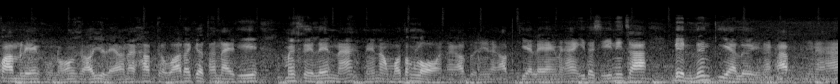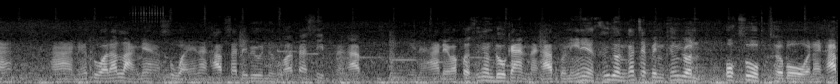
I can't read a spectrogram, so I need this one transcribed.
ความแรงของน้องเขาอยู่แล้วนะครับแต่ว่าถ้าเกิดท่านใดที่ไม่เคยเล่นนะ แนะนำว่าต้องรอนะครับตัวนี้นะครับเกียร์แรงนะฮะฮิตาชินี่จะเด่นเรื่องเกียร์เลยนะครับนี่นะฮะอ่าเนื้อตัวด้านหลังเนี่ยสวยนะครับ ZW 180 นะครับ ฮะเดี๋ยวมาเปิดเครื่องยนต์ดูกันนะครับ ตัวนี้เนี่ยเครื่องยนต์ก็จะเป็นเครื่องยนต์ 6 สูบเทอร์โบนะครับ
